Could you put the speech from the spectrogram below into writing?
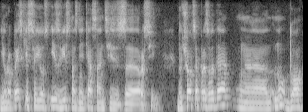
Європейський Союз, і звісно, зняття санкцій з Росії. До чого це призведе? Е, Ну до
